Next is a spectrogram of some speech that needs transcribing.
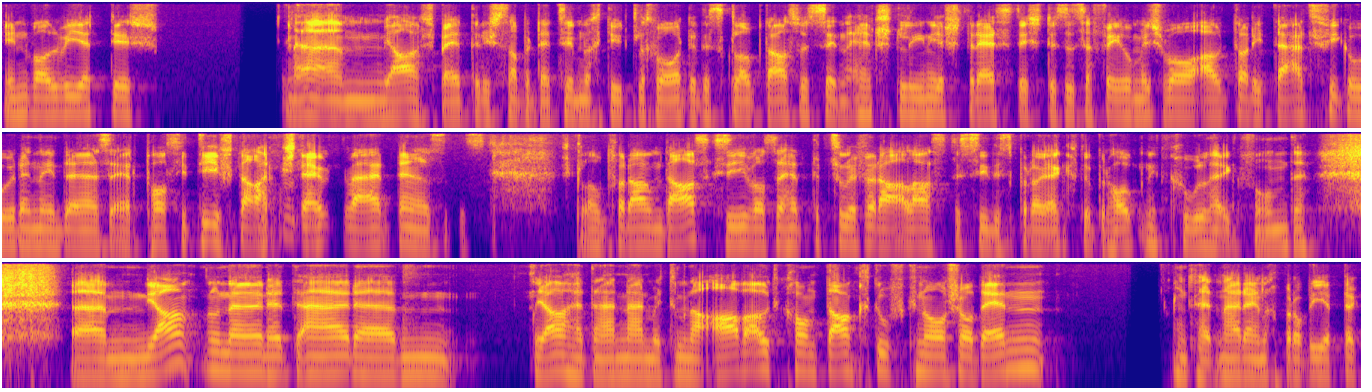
involviert ist. Ähm, ja, später ist es aber dann ziemlich deutlich geworden, dass, glaube das, was in erster Linie stresst, ist, dass es ein Film ist, wo Autoritätsfiguren nicht äh, sehr positiv dargestellt werden. Also das ist, glaube vor allem das gewesen, was er dazu veranlasst, dass sie das Projekt überhaupt nicht cool haben gefunden. Ähm, ja, und dann hat er, ähm, ja, hat er dann mit einem Anwalt Kontakt aufgenommen, schon dann, und hat dann eigentlich probiert, eine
